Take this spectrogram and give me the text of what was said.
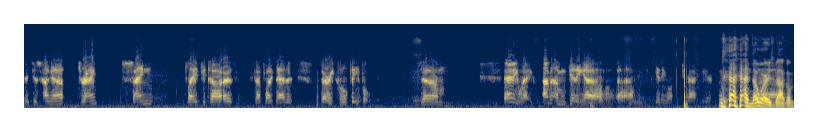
they just hung out, drank, sang, played guitars, stuff like that. Very cool people. So, um, anyway, I'm, I'm getting uh, I'm getting off the track here. no worries, Uh, Malcolm.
